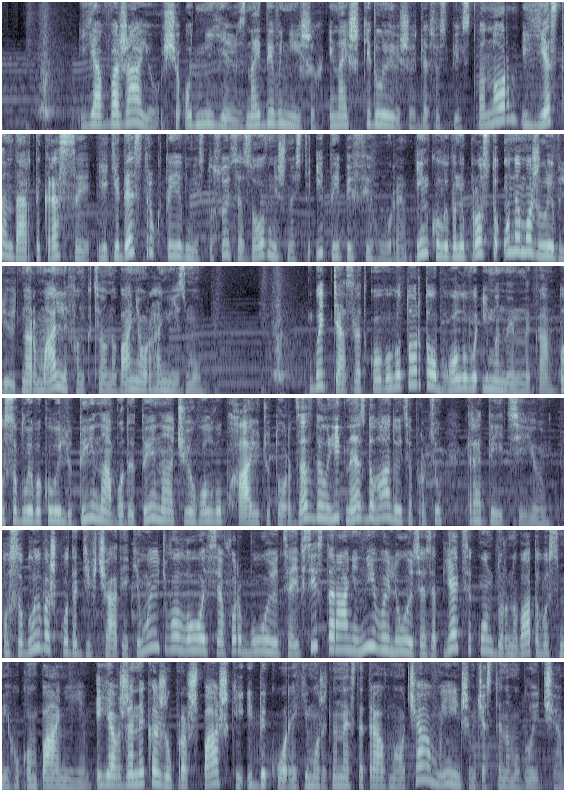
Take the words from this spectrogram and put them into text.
Я вважаю, що однією з найдивніших і найшкідливіших для суспільства норм є стандарти краси, які деструктивні стосуються зовнішності і типів фігури. Інколи вони просто унеможливлюють нормальне функціонування організму. Биття святкового торту об голову іменинника, особливо коли людина або дитина, чию голову пхають у торт, заздалегідь не здогадується про цю традицію. Особлива шкода дівчат, які миють волосся, фарбуються, і всі старання нівелюються за 5 секунд дурнуватого сміху компанії. І я вже не кажу про шпажки і декор, які можуть нанести травми очам і іншим частинам обличчя.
